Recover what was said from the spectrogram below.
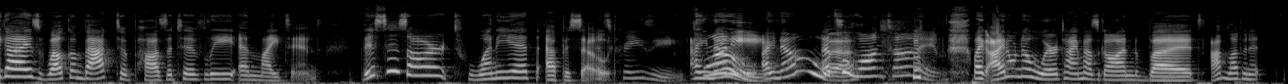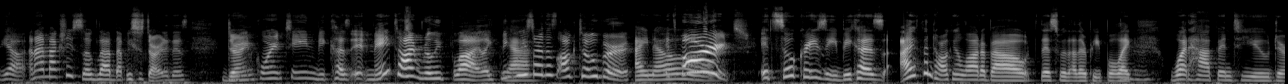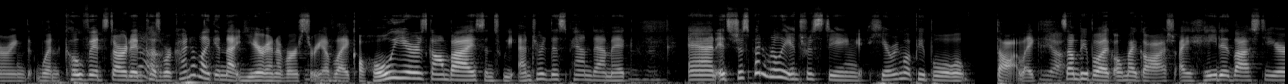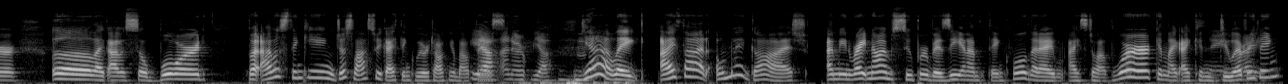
Hey guys, welcome back to Positively Enlightened. This is our 20th episode. That's crazy. I 20. know. I know. That's a long time. like I don't know where time has gone, but I'm loving it. Yeah, and I'm actually so glad that we started this during quarantine because it made time really fly. Like, think Yeah. we started this October. I know. It's March. It's so crazy because I've been talking a lot about this with other people, like Mm-hmm. what happened to you during th- when COVID started. Because Yeah. we're kind of like in that year anniversary of like a whole year has gone by since we entered this pandemic, Mm-hmm. and it's just been really interesting hearing what people thought. Like Yeah. some people are like, oh my gosh, I hated last year. Ugh, like I was so bored. But I was thinking just last week, I think we were talking about Yeah, this. Yeah, I know. Yeah. Yeah, like I thought, oh my gosh. I mean, right now I'm super busy and I'm thankful that I I still have work and like I can Same, do right. everything.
